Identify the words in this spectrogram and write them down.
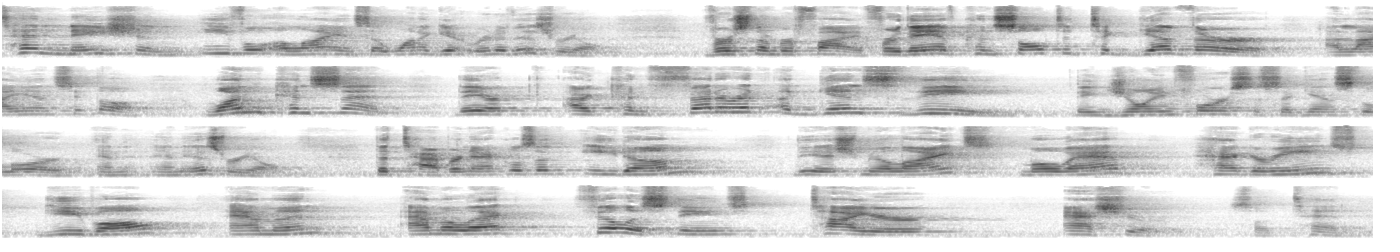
10 nation evil alliance that want to get rid of Israel. Verse number 5, For they have consulted together, alliance ito, one consent, they are, are confederate against thee. They join forces against the Lord and, and Israel. The tabernacles of Edom, the Ishmaelites, Moab, Hagarenes, Gebal, Ammon, Amalek, Philistines, Tyre, Ashur. So 10.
